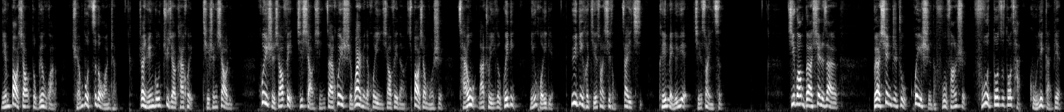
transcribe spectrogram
连报销都不用管了，全部自动完成，让员工聚焦开会，提升效率。会议室消费及小型在会议室外面的会议消费的报销模式，财务拿出一个规定，灵活一点，预订和结算系统在一起，可以每个月结算一次。机关不要限制在，不要限制住会议室的服务方式，服务多姿多彩，鼓励改变，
